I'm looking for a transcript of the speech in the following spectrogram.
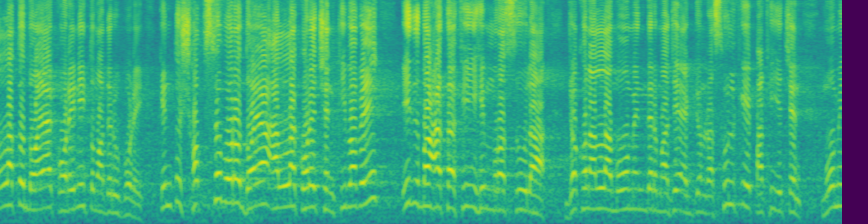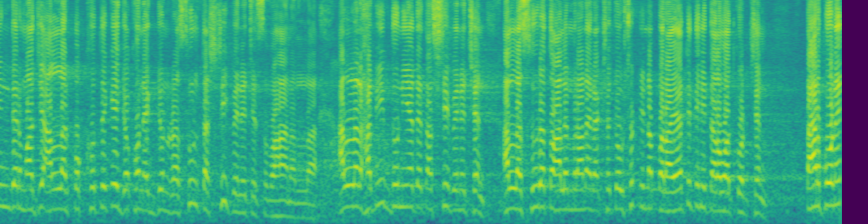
আল্লাহ তো দয়া করেনি তোমাদের উপরে। কিন্তু সবচেয়ে বড় দয়া আল্লাহ করেছেন কীভাবে? ঈদ ফিহিম রসুলা। যখন আল্লাহ মোমেনদের মাঝে একজন রাসূলকে পাঠিয়েছেন, মোমিনদের মাঝে আল্লাহর পক্ষ থেকে যখন একজন রাসূল তাশরিফ এনেছে সোহান আল্লাহ আল্লাহর হাবিব দুনিয়াতে তাশরিফ এনেছেন। আল্লাহ সুরাত আল ইমরানের একশো চৌষট্টি নম্বর আয়াতে তিনি তালাবাদ করছেন। তারপরে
